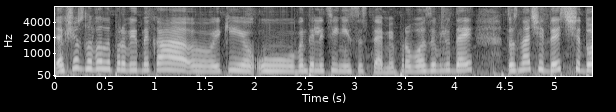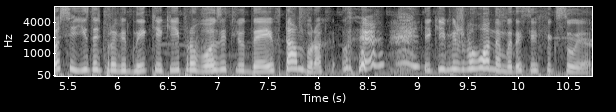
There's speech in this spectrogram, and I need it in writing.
Якщо зловили провідника, е, який у вентиляційній системі провозив людей, то значить десь ще досі їздить провідник, який провозить людей в тамбурах, який між вагонами десь їх фіксує.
